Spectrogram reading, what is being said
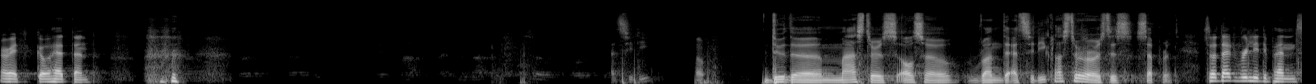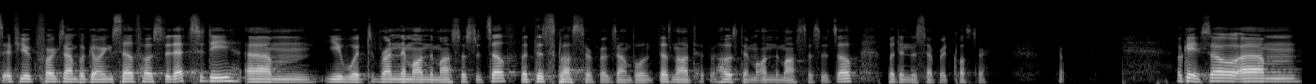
All right, go ahead then. etcd? Oh. Do the masters also run the etcd cluster, or is this separate? So that really depends. If you're, for example, going self-hosted etcd, um, you would run them on the masters itself. But this cluster, for example, does not host them on the masters itself, but in a separate cluster. Yep. Okay, so um,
